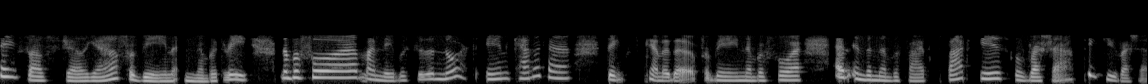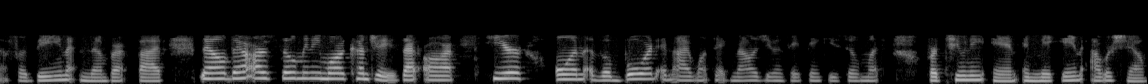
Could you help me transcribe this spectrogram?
Thanks, Australia, for being number three. Number four, my neighbors to the north in Canada. Thanks, Canada, for being number four. And in the number five spot is Russia. Thank you, Russia, for being number five. Now, there are so many more countries that are here on the board, and I want to acknowledge you and say thank you so much for tuning in and making our show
